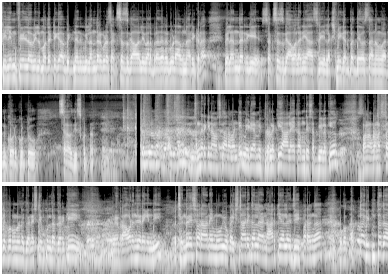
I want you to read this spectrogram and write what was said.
ఫిలిం ఫీల్డ్లో వీళ్ళు మొదటిగా పెట్టినందుకు వీళ్ళందరూ కూడా సక్సెస్ కావాలి. వాళ్ళ బ్రదర్ కూడా ఉన్నారు ఇక్కడ. వీళ్ళందరికీ సక్సెస్ కావాలని ఆ శ్రీ లక్ష్మీ గణపతి దేవస్థానం వారిని కోరుకుంటూ సెలవు తీసుకుంటాను అందరికీ నమస్కారం అండి. మీడియా మిత్రులకి ఆలయ కమిటీ సభ్యులకు మన వనస్థలిపురంలోని గణేష్ టెంపుల్ దగ్గరికి నేను రావడం జరిగింది. చంద్రేశ్వర అనే మూవీ ఒక హిస్టారికల్ అండ్ ఆర్కియాలజీ పరంగా ఒక కొత్త వింతగా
